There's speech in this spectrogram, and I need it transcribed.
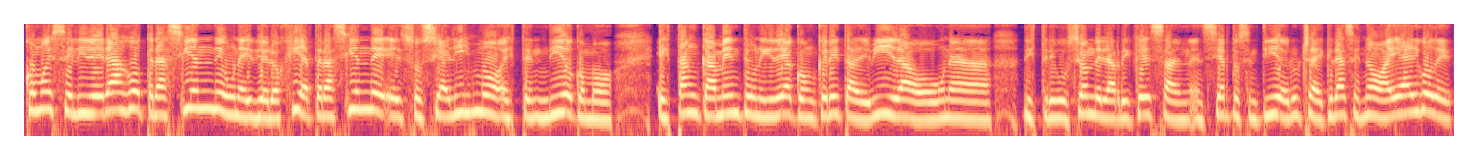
cómo ese liderazgo trasciende una ideología, trasciende el socialismo extendido como estancamente una idea concreta de vida o una distribución de la riqueza en, en cierto sentido, de lucha de clases, no, hay algo de,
